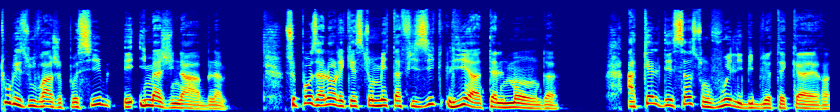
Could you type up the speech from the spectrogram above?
tous les ouvrages possibles et imaginables. Se posent alors les questions métaphysiques liées à un tel monde. À quel dessin sont voués les bibliothécaires?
